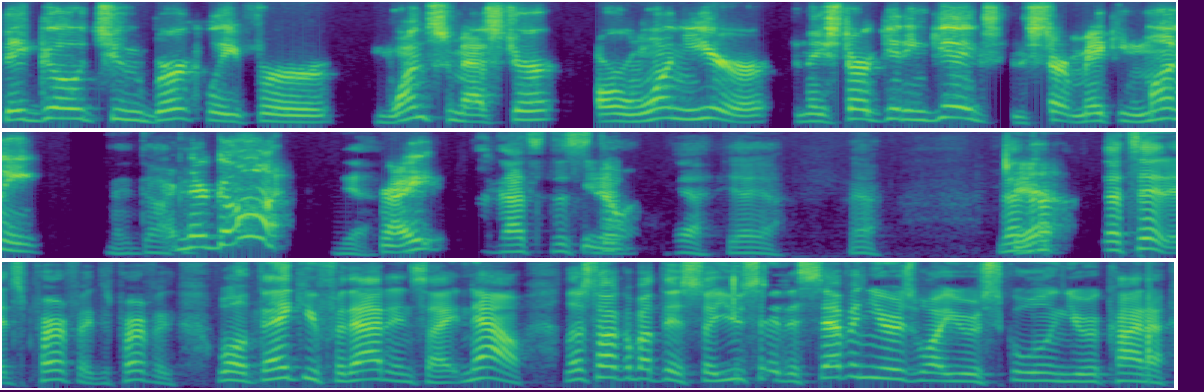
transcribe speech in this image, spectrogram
they go to Berklee for one semester or one year and they start getting gigs and start making money and they're gone yeah. Right. That's the story. You know? Yeah. Yeah. Yeah. Yeah. That, yeah. that's it. It's perfect. It's perfect. Well, thank you for that insight. Now, let's talk about this. So, you say the seven years while you were schooling, you were kind of,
